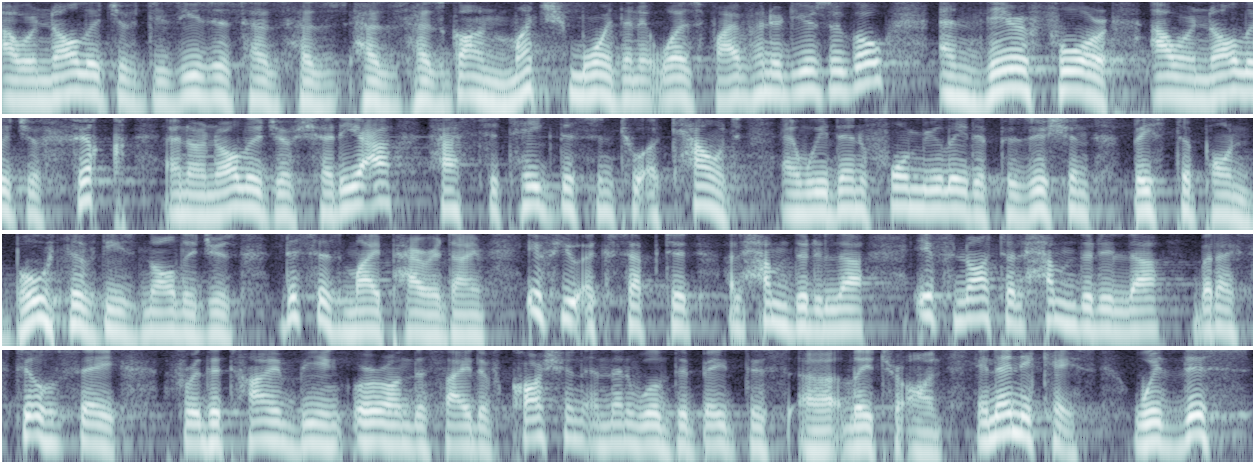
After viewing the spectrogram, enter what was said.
our knowledge of diseases has, has, has, has gone much more than it was 500 years ago, and therefore our knowledge of fiqh and our knowledge of sharia has to take this into account, and we then formulate a position based upon both of these knowledges. This is my paradigm. If you accept it, alhamdulillah. If not, alhamdulillah. But I still say, for the time being, err on the side of caution, and then we'll debate this uh, later on. In any case, with this,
